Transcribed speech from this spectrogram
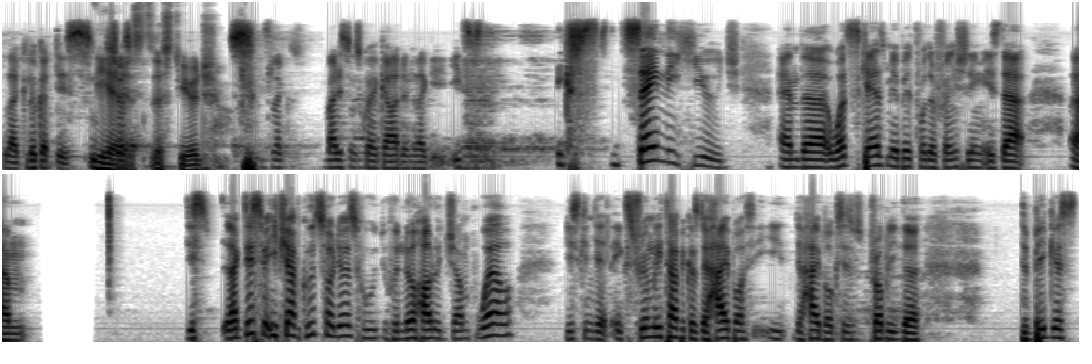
Like, look at this. It's yeah, just- it's just huge. it's like Madison Square Garden. Like it's insanely huge. And uh, what scares me a bit for the French team is that um, this like this if you have good soldiers who who know how to jump well, this can get extremely tough because the high box the high box is probably the the biggest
